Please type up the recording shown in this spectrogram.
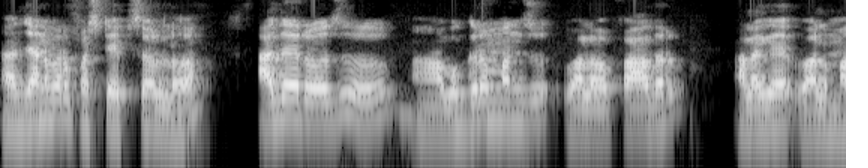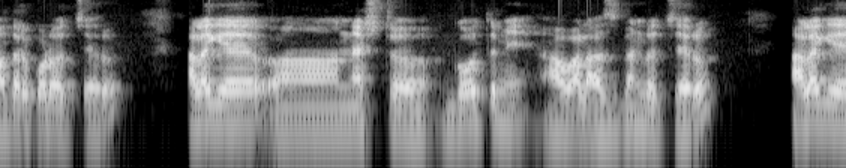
జనవరి ఫస్ట్ ఎపిసోడ్లో అదే రోజు ఉగ్రం మంజు వాళ్ళ ఫాదర్ అలాగే వాళ్ళ మదర్ కూడా వచ్చారు. అలాగే నెక్స్ట్ గౌతమి వాళ్ళ హస్బెండ్ వచ్చారు. అలాగే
